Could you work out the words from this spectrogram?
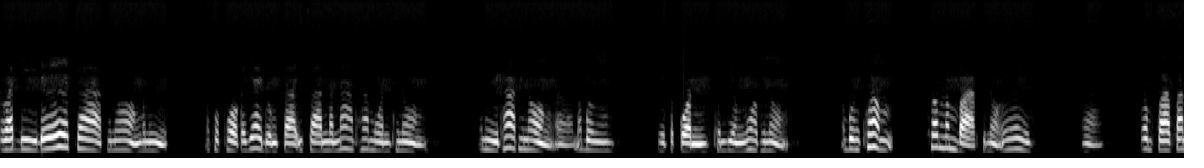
สวัสดีเด้อจ้าพี่น้องมื้อนี้มาพบพ่อกับย่ายดวงตาอีสานบ้านนาท่ามวลพี่น้องมื้อนี้พาพี่น้องเอ่อมาเบิ่งเกษตรกรเพิ่นเลี้ยงงัวพี่น้อง มาเบิ่งความความลำบากพี่น้องเอ้ยอ่าความฟ้าฟัน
